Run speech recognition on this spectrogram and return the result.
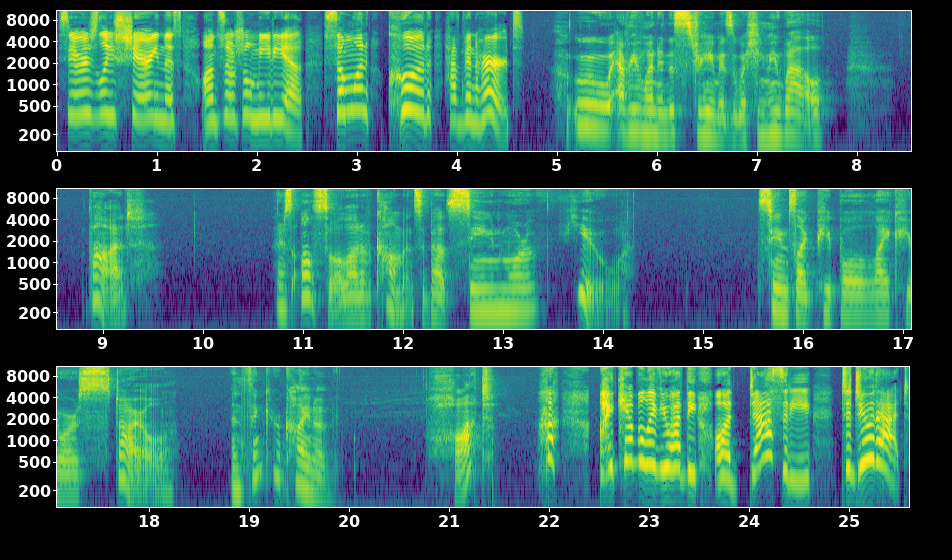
seriously sharing this on social media? Someone could have been hurt. Ooh, everyone in the stream is wishing me well. But there's also a lot of comments about seeing more of you. Seems like people like your style and think you're kind of hot? I can't believe you had the audacity to do that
